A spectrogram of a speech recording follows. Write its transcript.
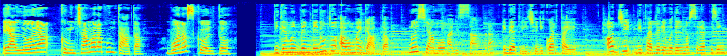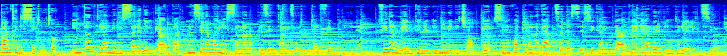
E allora cominciamo la puntata. Buon ascolto! Vi diamo il benvenuto a Oh My Gadda. Noi siamo Alessandra e Beatrice di Quarta E. Oggi vi parleremo delle nostre rappresentanti d'istituto. In tanti anni di storia del Gadda non si era mai vista una rappresentanza tutta al femminile. Finalmente nel 2018 sono quattro ragazze ad essersi candidate e aver vinto le elezioni.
